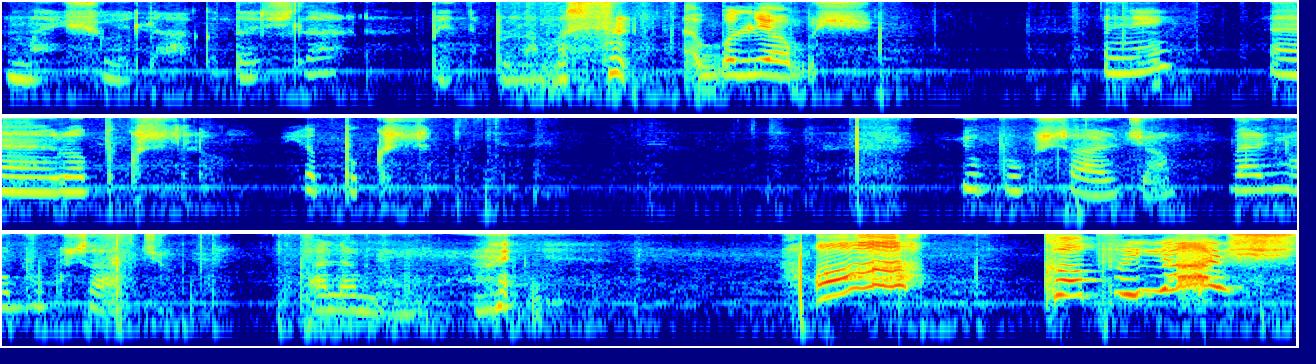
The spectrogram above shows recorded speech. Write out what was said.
Hemen şöyle arkadaşlar. Beni bulamasın. Buluyormuş. Bu ne? He, Robux'lu. Robux. Yobux alacağım. Ben yobux alacağım. Alamıyorum. Aa! Kapıyı aç.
